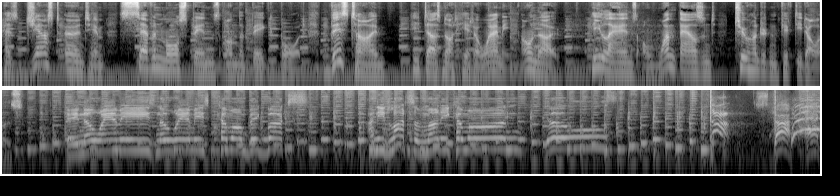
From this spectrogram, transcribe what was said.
has just earned him seven more spins on the big board. This time, he does not hit a whammy. Oh no, he lands on $1,250. Hey, no whammies, no whammies. Come on, big bucks. I need lots of money. Come on. Go. Stop. Stop at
